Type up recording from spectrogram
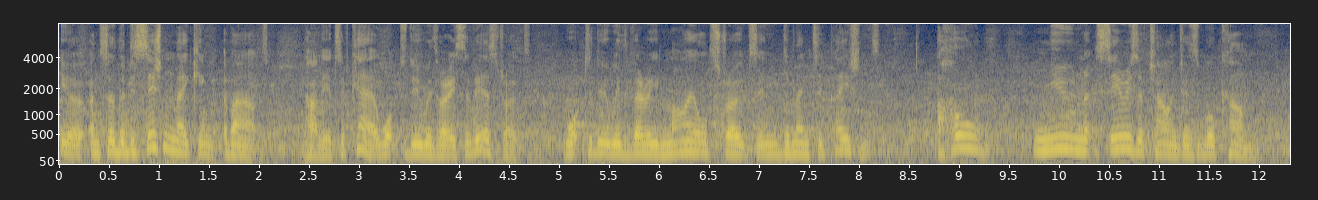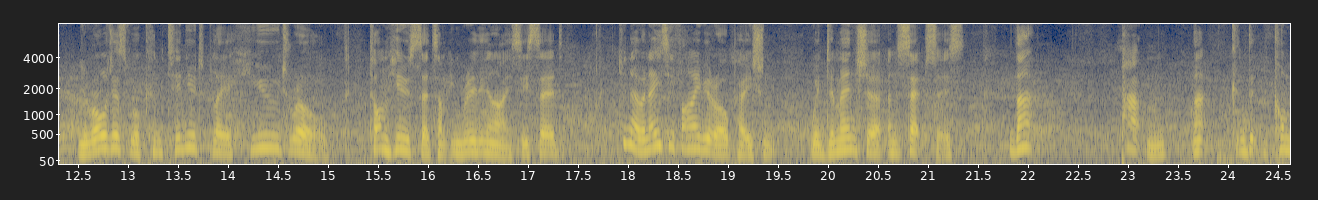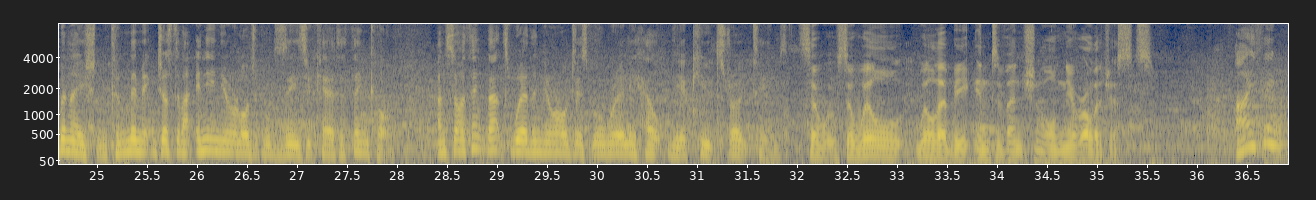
you know, and so the decision making about palliative care, what to do with very severe strokes, what to do with very mild strokes in demented patients, a whole new series of challenges will come. Neurologists will continue to play a huge role. Tom Hughes said something really nice. He said, Do you know, an 85 year old patient with dementia and sepsis, that pattern, that combination can mimic just about any neurological disease you care to think of. And so I think that's where the neurologists will really help the acute stroke teams. So, so will, will there be interventional neurologists? I think,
